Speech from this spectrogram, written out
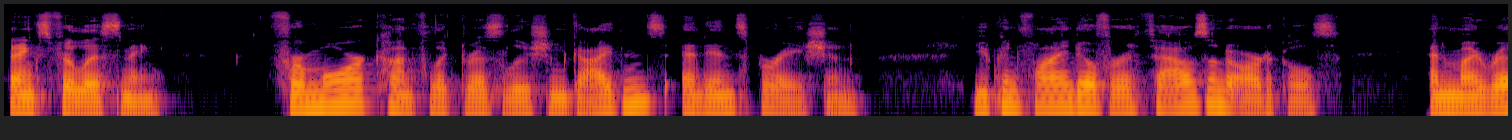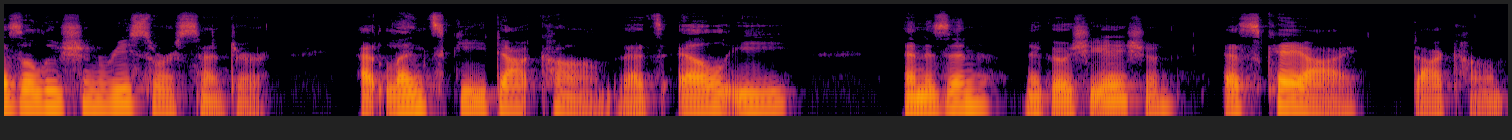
Thanks for listening. For more conflict resolution guidance and inspiration, you can find over a thousand articles and my Resolution Resource Center at lenski.com. That's L E, N as in negotiation, S K I.com.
